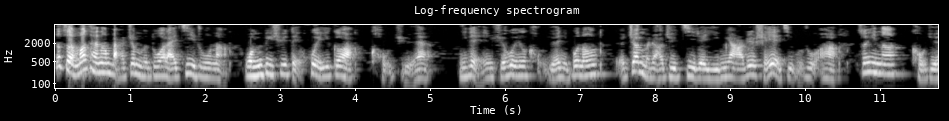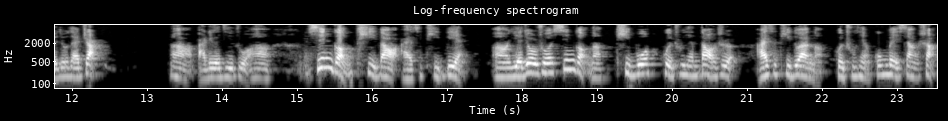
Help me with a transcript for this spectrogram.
那怎么才能把这么多来记住呢？我们必须得会一个口诀，你得学会一个口诀，你不能这么着去记这一面，这谁也记不住啊。所以呢，口诀就在这儿啊，把这个记住哈。心梗 T 到 ST 变啊，也就是说心梗呢 T 波会出现倒置。ST 段呢会出现弓背向上，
